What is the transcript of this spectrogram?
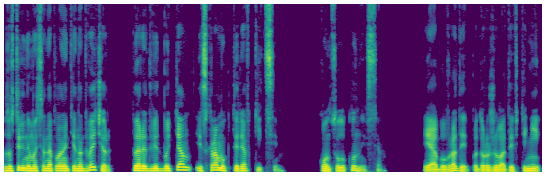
Зустрінемося на планеті надвечір перед відбуттям із храму ктиря в Кітсі. Консул уклонився. Я був радий подорожувати в тіні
